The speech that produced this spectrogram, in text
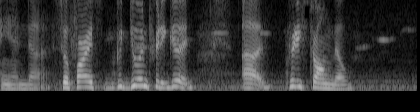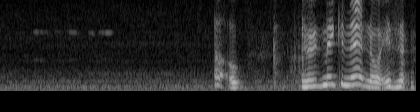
And uh, so far it's doing pretty good. Uh, pretty strong though. Uh-oh. Who's making that noise?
